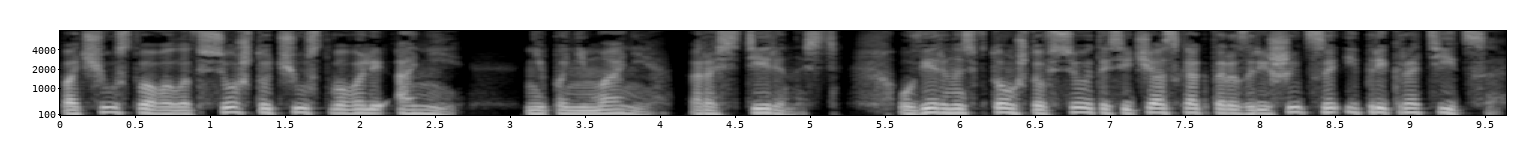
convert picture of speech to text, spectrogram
почувствовала все, что чувствовали они. Непонимание, растерянность, уверенность в том, что все это сейчас как-то разрешится и прекратится.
